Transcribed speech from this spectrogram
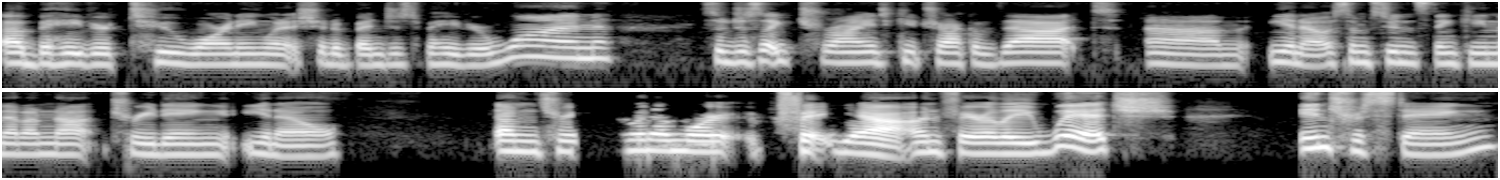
a behavior two warning when it should have been just behavior one. So just like trying to keep track of that. Um, you know, some students thinking that I'm not treating, you know, I'm treating women more fa- yeah unfairly which interesting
